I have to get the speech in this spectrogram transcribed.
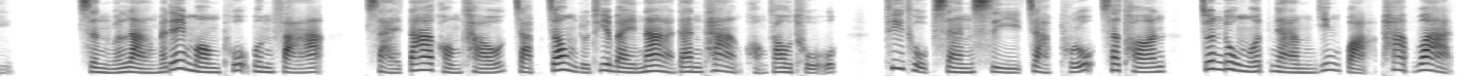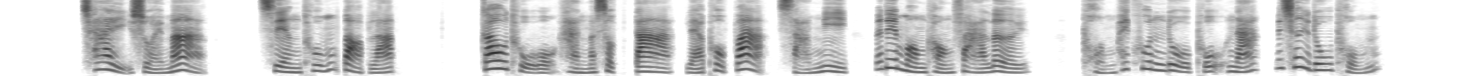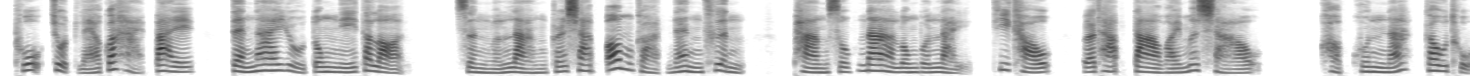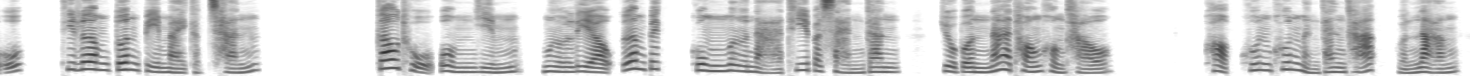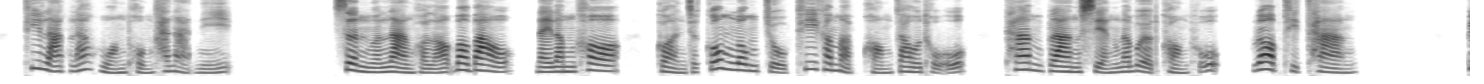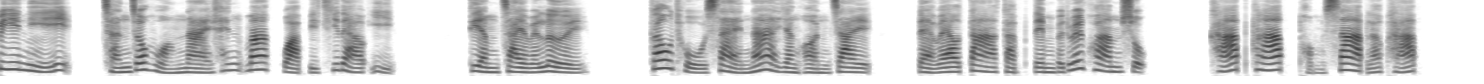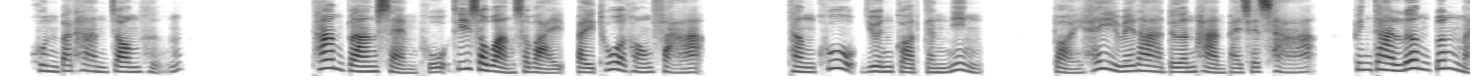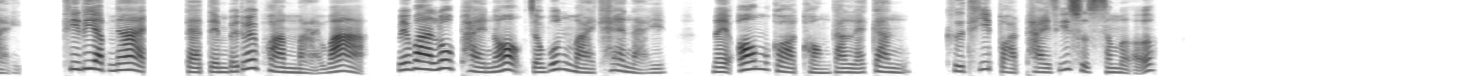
เซินหวนหลางไม่ได้มองพุบนฟ้า สายตาของเขาจับจ้องอยู่ที่ใบหน้าด้านข้างของเกาถูที่ถูกแสงสีจากพลุสะท้อน จนดูงดงามยิ่งกว่าภาพวาด ใช่สวยมาก เสียงทุ้มตอบรับ เก้าถูหันมาสบตาแล้วพบว่าสามีไม่ได้มองท้องฟ้าเลย ผมให้คุณดูพุนะ ไม่ใช่ดูผมพุจุดแล้วก็หายไป แต่นายอยู่ตรงนี้ตลอดเซินเหมือนหลังกระชับอ้อมกอดแน่นขึ้น พางซุกหน้าลงบนไหล่ที่เขาประทับตาไว้เมื่อเช้า ขอบคุณนะ เกาถูที่เริ่มต้นปีใหม่กับฉัน เก้าถูอมยิ้ม มือเลียวเอื้อมไปกุมมือหนาที่ประสานกัน อยู่บนหน้าท้องของเขา ขอบคุณคุณเหมือนกันครับหวนหลังที่รักและห่วงผมขนาดนี้เซินหวนหลางหัวเราะเบาๆ ในลำคอ ก่อนจะก้มลงจูบที่ขมับของเกาโถ ท่ามกลางเสียงระเบิดของพลุรอบทิศทาง ปีนี้ฉันจะห่วงนายให้มากกว่าปีที่แล้วอีก เตรียมใจไว้เลย เก้าโถใส่หน้าอย่างอ่อนใจ แต่แววตากลับเต็มไปด้วยความสุข ครับครับ ผมทราบแล้วครับ คุณประธานจอมหึง ท่ามกลางแสงพลุที่สว่างสวัยไปทั่วท้องฟ้า ทั้งคู่ยืนกอดกันนิ่ง ปล่อยให้เวลาเดินผ่านไปช้าๆ เป็นการเริ่มต้นใหม่ ที่เรียบง่าย แต่เต็มไปด้วยความหมายว่า ไม่ว่าโลกภายนอกจะวุ่นวายแค่ไหน ในอ้อมกอดของกันและกัน คือที่ปลอดภัยที่สุดเสมอ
